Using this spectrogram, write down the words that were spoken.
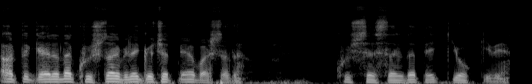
Artık yaylada kuşlar bile göç etmeye başladı. Kuş sesleri de pek yok gibi.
